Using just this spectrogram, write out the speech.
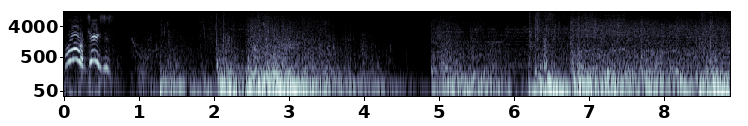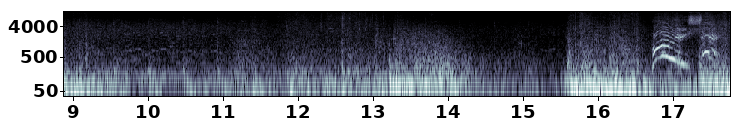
Oh, Jesus! ain't shit!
